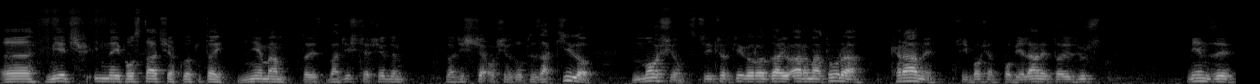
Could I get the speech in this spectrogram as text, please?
E, mieć w innej postaci, akurat tutaj nie mam, to jest 27, 28 zł za kilo. Mosiąc, czyli wszelkiego rodzaju armatura, krany, czyli mosiąc pobielany, to jest już między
